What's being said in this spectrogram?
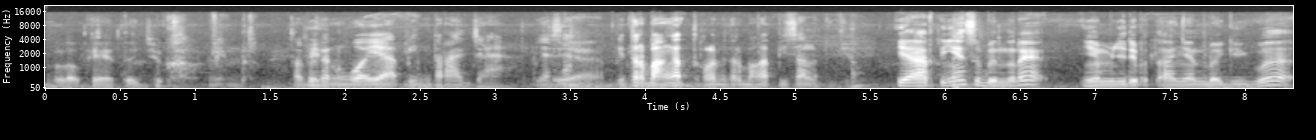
Kalau kayak 7 kalau pinter. tapi kan gua ya pinter aja biasa Iya. pinter banget kalau pinter banget bisa lah 7 ya artinya sebenarnya yang menjadi pertanyaan bagi gue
